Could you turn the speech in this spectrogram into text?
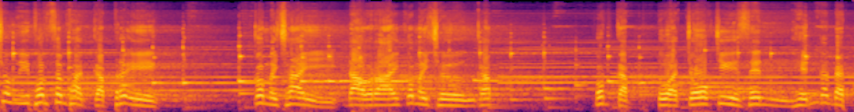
ช่วงนี้พบสัมผัสกับพระเอกก็ไม่ใช่ดาวร้ายก็ไม่เชิงครับ พบกับตัวโจ๊กจี้เส้นเห็นกันแบบเ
